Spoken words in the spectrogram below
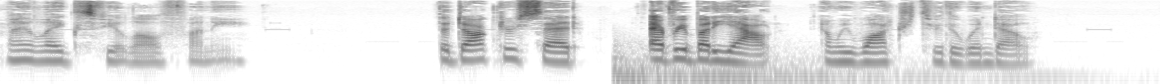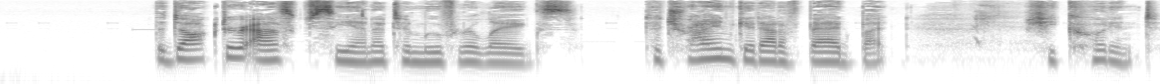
my legs feel all funny. The doctor said, Everybody out, and we watched through the window. The doctor asked Sienna to move her legs, to try and get out of bed, but she couldn't.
